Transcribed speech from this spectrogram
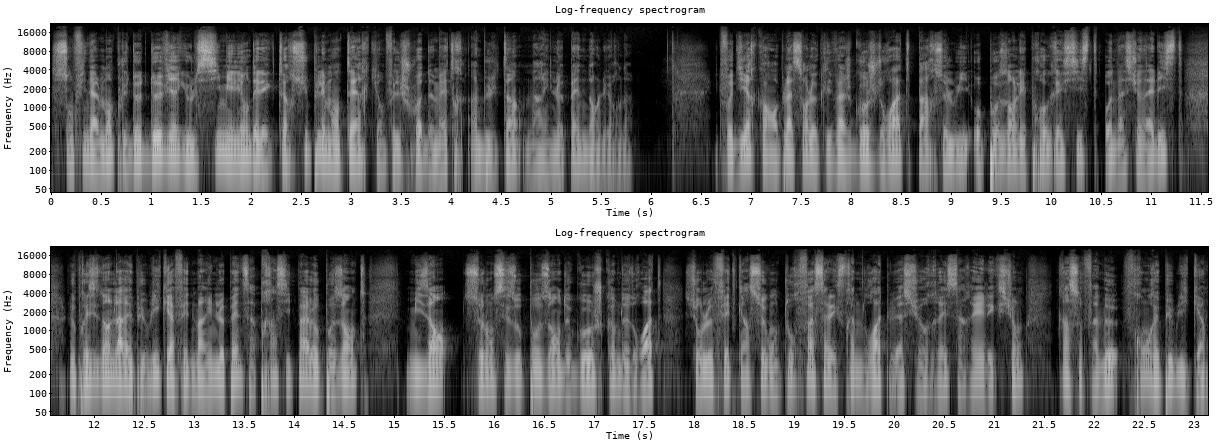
Ce sont finalement plus de 2,6 millions d'électeurs supplémentaires qui ont fait le choix de mettre un bulletin Marine Le Pen dans l'urne. Il faut dire qu'en remplaçant le clivage gauche-droite par celui opposant les progressistes aux nationalistes, le président de la République a fait de Marine Le Pen sa principale opposante, misant, selon ses opposants de gauche comme de droite, sur le fait qu'un second tour face à l'extrême droite lui assurerait sa réélection grâce au fameux Front républicain.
